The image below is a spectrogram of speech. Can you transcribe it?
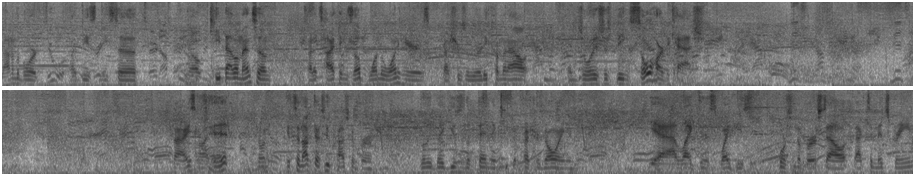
Round on the board. White Beast needs to, you know, keep that momentum. Try to tie things up one to one here as pressures are really coming out. And Joy is just being so hard to catch. Nice, a hit. Gets a knockdown too, crouch confirmed. Really big, uses the pin to keep the pressure going. And yeah, I like this. White Beast forcing the burst out. Back to mid-screen.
